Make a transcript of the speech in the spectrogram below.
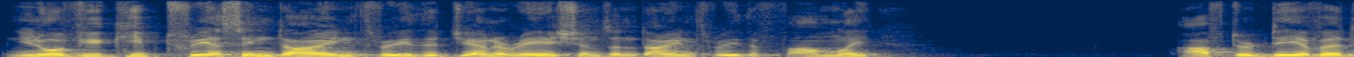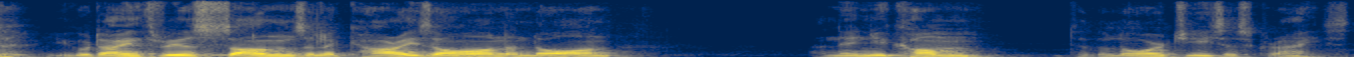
And you know, if you keep tracing down through the generations and down through the family, after David, you go down through his sons and it carries on and on. And then you come to the Lord Jesus Christ.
